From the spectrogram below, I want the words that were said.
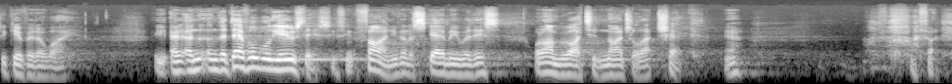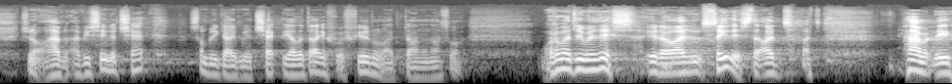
to give it away. And, and, and the devil will use this. You think, fine, you're going to scare me with this? Well, I'm writing Nigel that check. Yeah? Do you know, have you seen a check? Somebody gave me a check the other day for a funeral I'd done, and I thought, what do I do with this? You know, I didn't see this. I'd, I'd, apparently,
